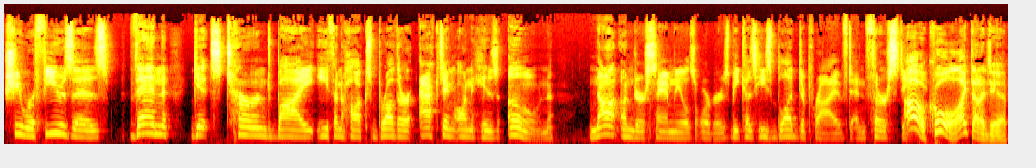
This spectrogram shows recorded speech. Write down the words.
she refuses then gets turned by Ethan Hawke's brother acting on his own not under Sam Neill's orders because he's blood deprived and thirsty Oh, cool! I like that idea.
